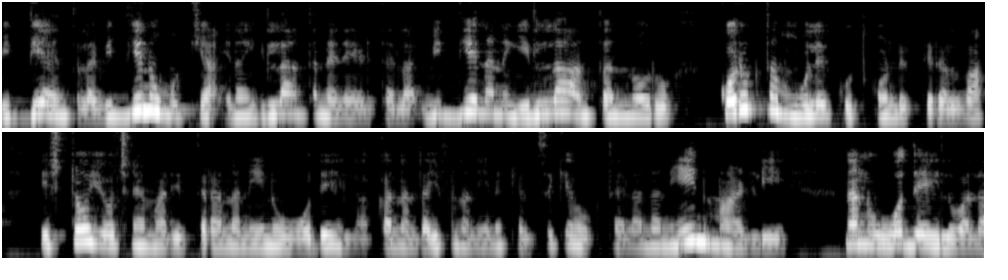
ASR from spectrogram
ವಿದ್ಯೆ ಅಂತಲ್ಲ, ವಿದ್ಯೆನೂ ಮುಖ್ಯ. ಏನೋ ಇಲ್ಲ ಅಂತ ನಾನು ಹೇಳ್ತಾ ಇಲ್ಲ. ವಿದ್ಯೆ ನನಗೆ ಇಲ್ಲ ಅಂತ ಅನ್ನೋರು ಕೊರಗ್ತಾ ಮೂಲೆ ಕೂತ್ಕೊಂಡಿರ್ತೀರಲ್ವ? ಎಷ್ಟೋ ಯೋಚನೆ ಮಾಡಿರ್ತೀರ ನಾನೇನು ಓದೇ ಇಲ್ಲ ಅಕ್ಕ ನನ್ನ ಲೈಫಲ್ಲಿ ನಾನೇನು ಕೆಲಸಕ್ಕೆ ಹೋಗ್ತಾ ಇಲ್ಲ, ನಾನು ಏನು ಮಾಡಲಿ? ನಾನು ಓದೇ ಇಲ್ವಲ್ಲ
